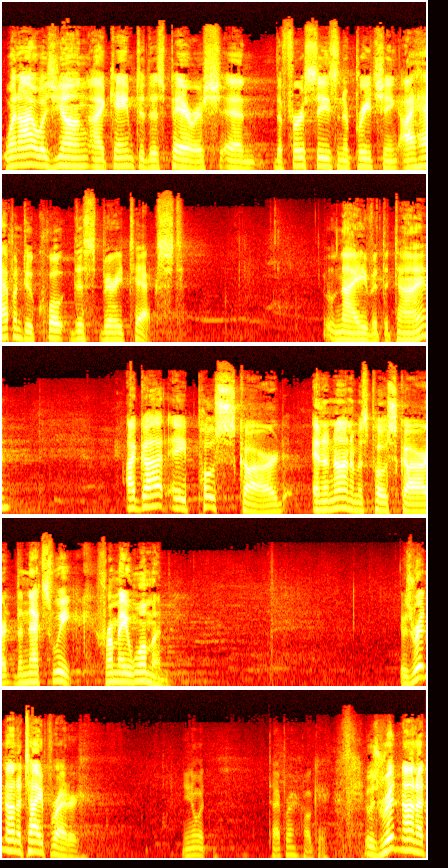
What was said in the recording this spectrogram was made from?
When I was young, I came to this parish, and the first season of preaching, I happened to quote this very text. naive at the time. I got a postcard, an anonymous postcard, the next week from a woman. It was written on a typewriter. You know what typewriter? Okay. It was written on a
